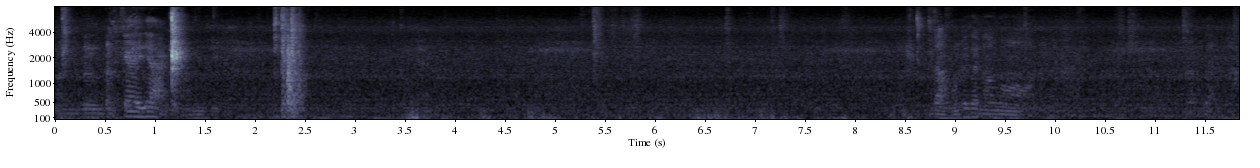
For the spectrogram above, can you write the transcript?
มันมันมันแก้ยากนะบางทีตรงเนี้ยดอกมันก็จะงองอๆนะครับแล้วแต่เรา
